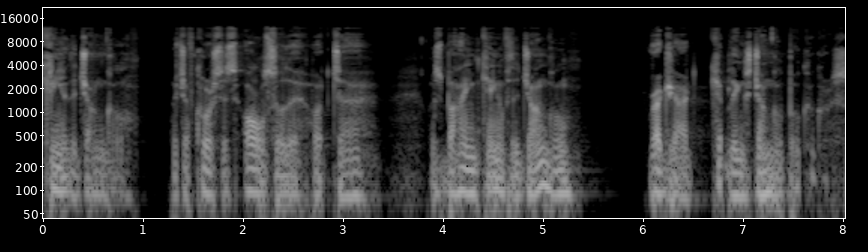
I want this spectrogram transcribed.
King of the Jungle, which of course is also the, what uh, was behind King of the Jungle. Rudyard Kipling's Jungle Book, of course.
